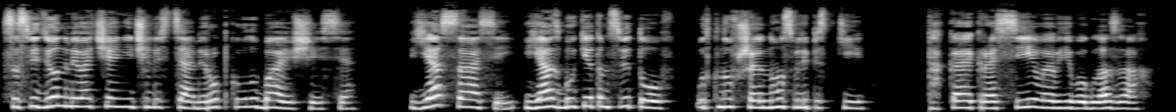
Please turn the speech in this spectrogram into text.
со сведенными в отчаянии челюстями, робко улыбающаяся. Я с Асей, я с букетом цветов, уткнувшая нос в лепестки. Такая красивая в его глазах.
